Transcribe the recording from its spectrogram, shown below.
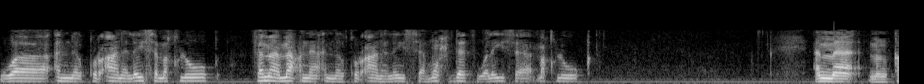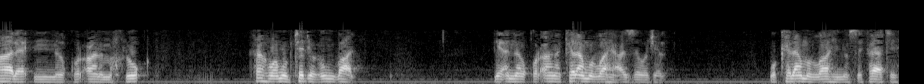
وأن القرآن ليس مخلوق فما معنى أن القرآن ليس محدث وليس مخلوق؟ أما من قال إن القرآن مخلوق فهو مبتدع ضال لأن القرآن كلام الله عز وجل وكلام الله من صفاته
